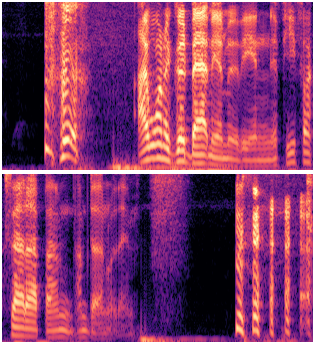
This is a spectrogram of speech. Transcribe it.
I want a good Batman movie, and if he fucks that up, I'm I'm done with him.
